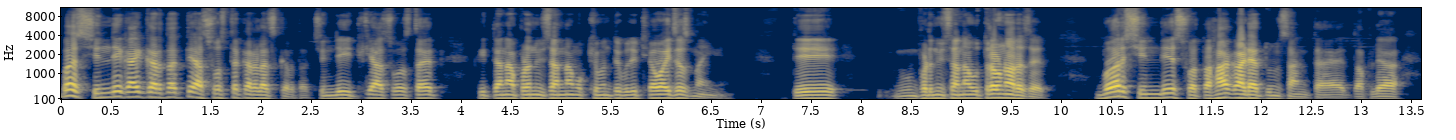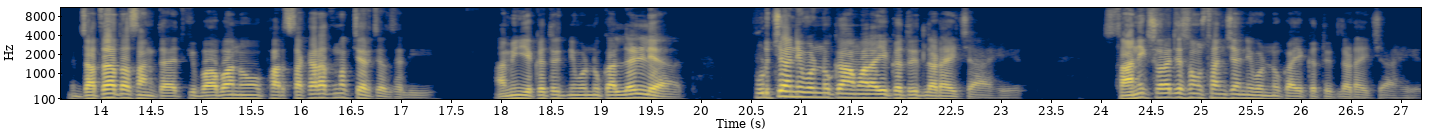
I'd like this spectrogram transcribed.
बस शिंदे काय करतात ते अस्वस्थ करायलाच करतात. शिंदे इतके अस्वस्थ आहेत की त्यांना फडणवीसांना मुख्यमंत्रीपदी ठेवायचंच नाही ते फडणवीसांना उतरवणारच आहेत. बर शिंदे स्वतः गाड्यातून सांगतायत आपल्या जाता जाता सांगतायत की बाबानो फार सकारात्मक चर्चा झाली. आम्ही एकत्रित निवडणुका लढल्यात. पुढच्या निवडणुका आम्हाला एकत्रित लढायच्या आहेत. स्थानिक स्वराज्य संस्थांच्या निवडणुका एकत्रित लढायच्या आहेत.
